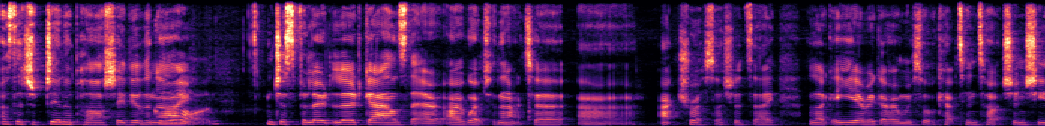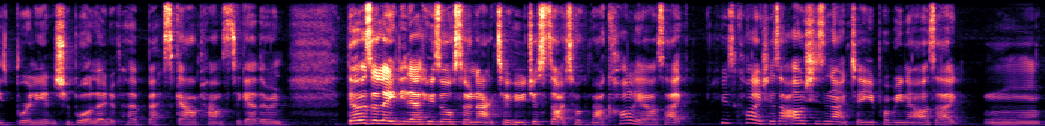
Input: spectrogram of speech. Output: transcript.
I was at a dinner party the other Go night. on. just for load, load gals there. I worked with an actor, uh, actress, I should say, like a year ago, and we sort of kept in touch. And she's brilliant. She brought a load of her best gal pals together, and there was a lady there who's also an actor who just started talking about Collie. I was like, "Who's Collie?" She's like, "Oh, she's an actor. You probably know." I was like, mm.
